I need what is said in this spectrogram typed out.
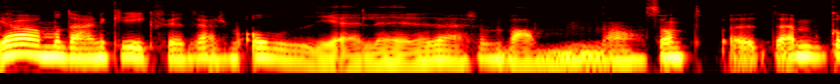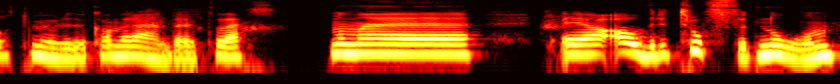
Ja, moderne krigføring dreier seg om olje, eller det dreier seg om vann og sånt. Det er godt mulig du kan regne deg ut av det. Men uh, jeg har aldri truffet noen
